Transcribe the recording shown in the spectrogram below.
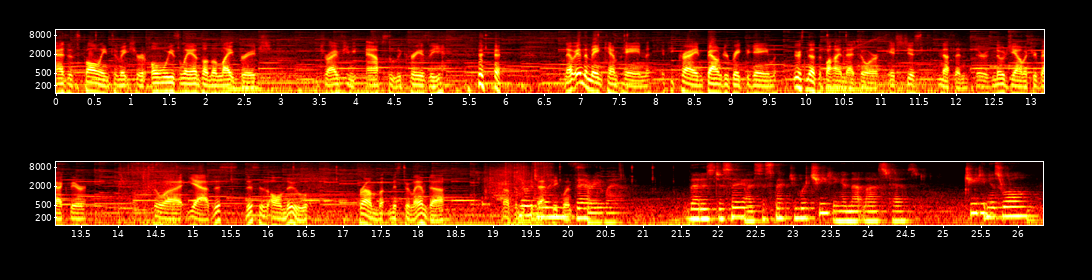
as it's falling to make sure it always lands on the light bridge. Drives you absolutely crazy. now in the main campaign, if you try and boundary break the game, there's nothing behind that door. It's just nothing. There's no geometry back there. So uh, yeah, this- this is all new. From Mr. Lambda. Not to You're mention that doing sequence. very well. That is to say, I suspect you were cheating in that last test. Cheating is wrong,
